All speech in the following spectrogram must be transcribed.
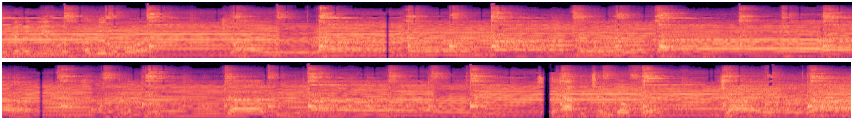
We're going to need a little more. Jai Ram. happy tune, go for it. Jaya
